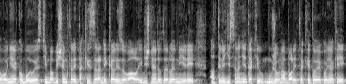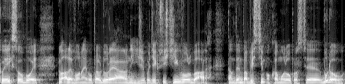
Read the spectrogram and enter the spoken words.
uh, oni jako bojuje s tím Babišem, který taky zradikalizoval, i když ne do téhle míry, a ty lidi se na něj taky můžou nabalit, tak je to jako nějaký jako jejich souboj. No ale ono je opravdu reálný, že po těch příštích volbách tam ten Babiš s tím Okamurou prostě budou.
